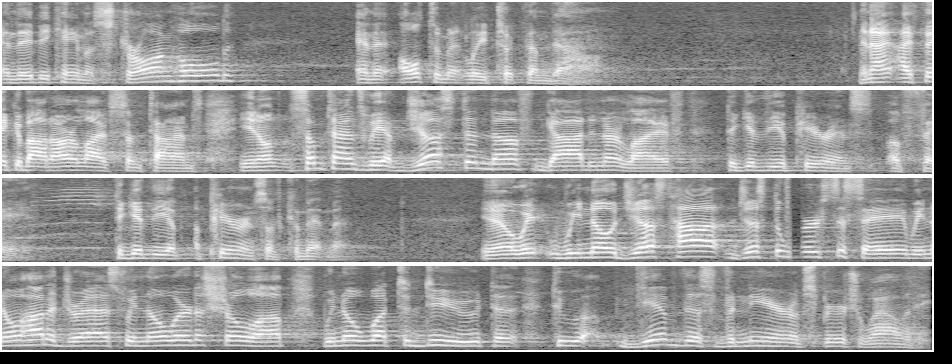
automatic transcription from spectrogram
and they became a stronghold and it ultimately took them down. And I, I, think about our lives sometimes. You know, sometimes we have just enough God in our life to give the appearance of faith, to give the appearance of commitment. You know, we, we know just how, just the words to say, we know how to dress, we know where to show up, we know what to do to, to give this veneer of spirituality.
